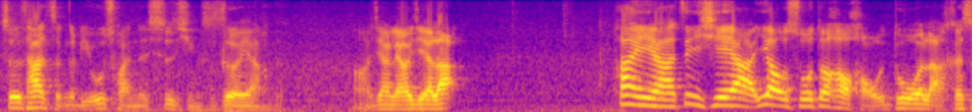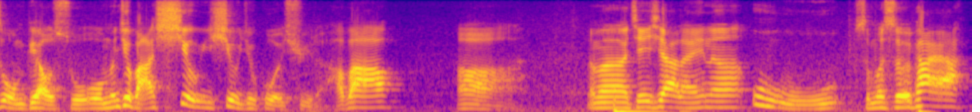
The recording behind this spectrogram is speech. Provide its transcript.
这是他整个流传的事情是这样的啊，这样了解了。哎呀，这些啊要说都好好多了，可是我们不要说，我们就把它秀一秀就过去了，好不好？啊，那么接下来呢？戊午什么学派啊？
